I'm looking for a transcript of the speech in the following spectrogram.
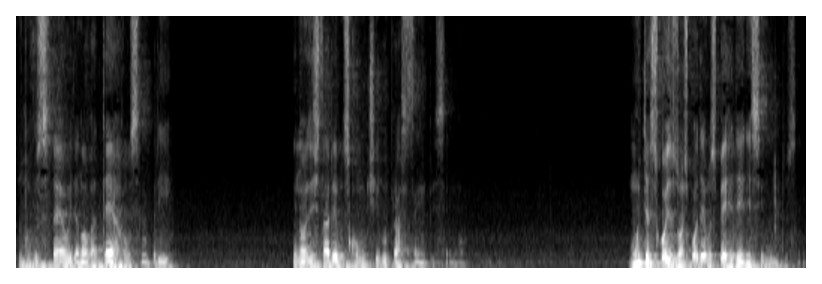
do novo céu e da nova terra vão se abrir. E nós estaremos contigo para sempre, Senhor. Muitas coisas nós podemos perder nesse mundo, Senhor.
